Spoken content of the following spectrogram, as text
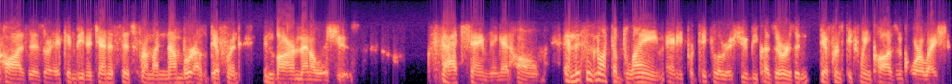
causes, or it can be the genesis from a number of different environmental issues fat shaming at home. And this is not to blame any particular issue because there is a difference between cause and correlation.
